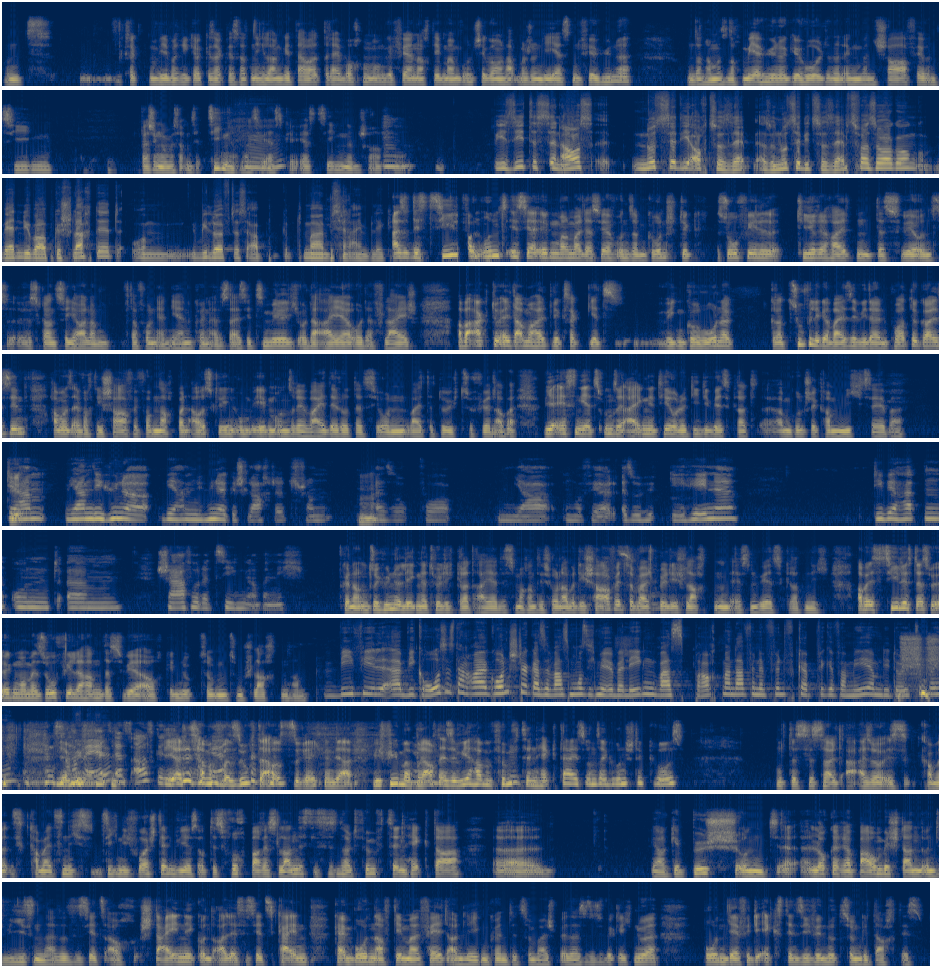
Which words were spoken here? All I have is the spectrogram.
Und wie gesagt, wie Marika gesagt hat, es hat nicht lange gedauert, drei Wochen ungefähr, nachdem wir am Grundstück waren, hat man schon die ersten vier Hühner. Und dann haben wir uns noch mehr Hühner geholt und dann irgendwann Schafe und Ziegen weiß nicht, was hatten sie? Ziegen hatten wir mhm. zuerst, erst Ziegen, dann Schafe. Mhm. Ja. Wie sieht es denn aus? Nutzt ihr die auch zur Selbst also nutzt ihr die zur Selbstversorgung? Werden die überhaupt geschlachtet? Um, wie läuft das ab? Gibt mal ein bisschen Einblick. Also das Ziel von uns ist ja irgendwann mal, dass wir auf unserem Grundstück so viel Tiere halten, dass wir uns das ganze Jahr lang davon ernähren können. Also sei es jetzt Milch oder Eier oder Fleisch. Aber aktuell, da wir halt, wie gesagt, jetzt wegen Corona gerade zufälligerweise wieder in Portugal sind, haben uns einfach die Schafe vom Nachbarn ausgeliehen, um eben unsere Weiderotation weiter durchzuführen. Aber wir essen jetzt unsere eigenen Tiere oder die, die wir jetzt gerade äh, am Grundstück haben, nicht selber. Die wir haben, wir haben die Hühner, wir haben die Hühner geschlachtet schon, mhm. also vor einem Jahr ungefähr. Also die Hähne, die wir hatten und ähm, Schafe oder Ziegen aber nicht. Genau, unsere Hühner legen natürlich gerade Eier, das machen sie schon. Aber die Schafe zum Beispiel, die schlachten und essen wir jetzt gerade nicht. Aber das Ziel ist, dass wir irgendwann mal so viele haben, dass wir auch genug zum, zum Schlachten haben. Wie viel, äh, wie groß ist dann euer Grundstück? Also was muss ich mir überlegen? Was braucht man da für eine fünfköpfige Familie, um die durchzubringen? das ja, haben wir jetzt erst ausgerechnet. Ja, das haben wir versucht auszurechnen, ja. Wie viel man ja. braucht. Also wir haben 15 Hektar, ist unser Grundstück groß. Und das ist halt, also es kann man, das kann man jetzt nicht, sich nicht vorstellen, wie es, ob das fruchtbares Land ist. Das sind halt 15 Hektar äh, ja, Gebüsch und äh, lockerer Baumbestand und Wiesen. Also es ist jetzt auch steinig und alles. Es ist jetzt kein, kein Boden, auf dem man Feld anlegen könnte zum Beispiel. Das ist wirklich nur Boden, der für die extensive Nutzung gedacht ist.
